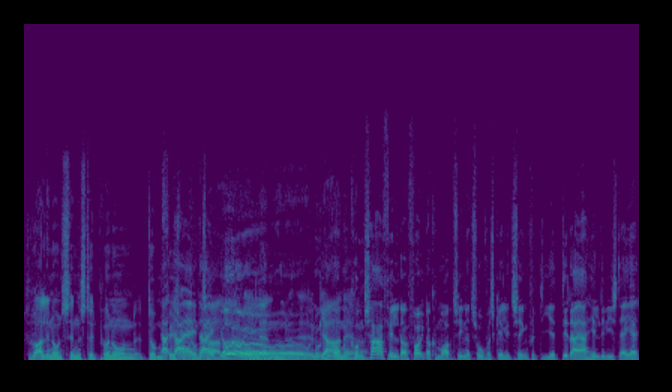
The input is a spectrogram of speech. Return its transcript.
Så du har aldrig nogensinde stødt på nogle dumme er, Facebook-kommentarer? er, jo, jo, jo, jo, anden, jo, øh, jo. Nu, Bjarne, kommentarfelter og folk, der kommer op til en af to forskellige ting, fordi at det, der er heldigvis, det er, at jeg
